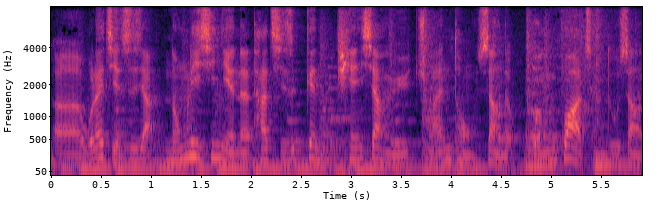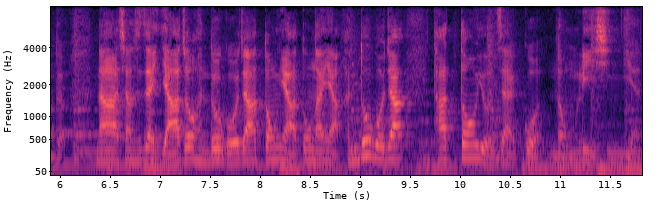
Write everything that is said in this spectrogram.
呃，我来解释一下，农历新年呢，它其实更偏向于传统上的文化程度上的。那像是在亚洲很多国家，东亚、东南亚很多国家，它都有在过农历新年。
